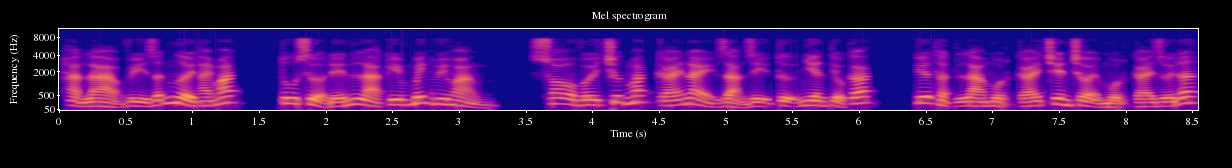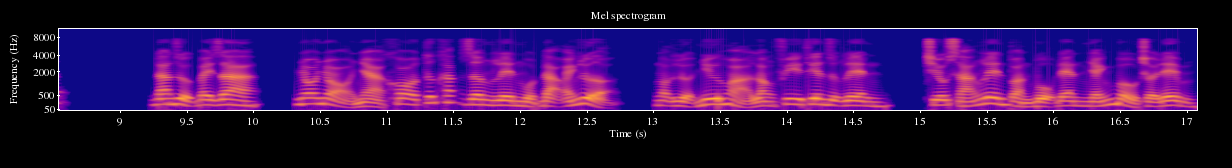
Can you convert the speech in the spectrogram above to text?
hẳn là vì dẫn người thay mắt, tu sửa đến là kim bích huy hoàng, so với trước mắt cái này giản dị tự nhiên tiểu các, kia thật là một cái trên trời một cái dưới đất. Đan dược bay ra, nho nhỏ nhà kho tức khắc dâng lên một đạo ánh lửa, ngọn lửa như hỏa long phi thiên dựng lên, chiếu sáng lên toàn bộ đen nhánh bầu trời đêm.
